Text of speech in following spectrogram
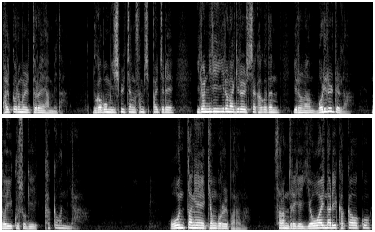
발걸음을 들어야 합니다. 누가 보면 21장 38절에 이런 일이 일어나기를 시작하거든 일어나 머리를 들라 너희 구속이 가까웠느니라. 온 땅에 경고를 바라라. 사람들에게 여호와의 날이 가까웠고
